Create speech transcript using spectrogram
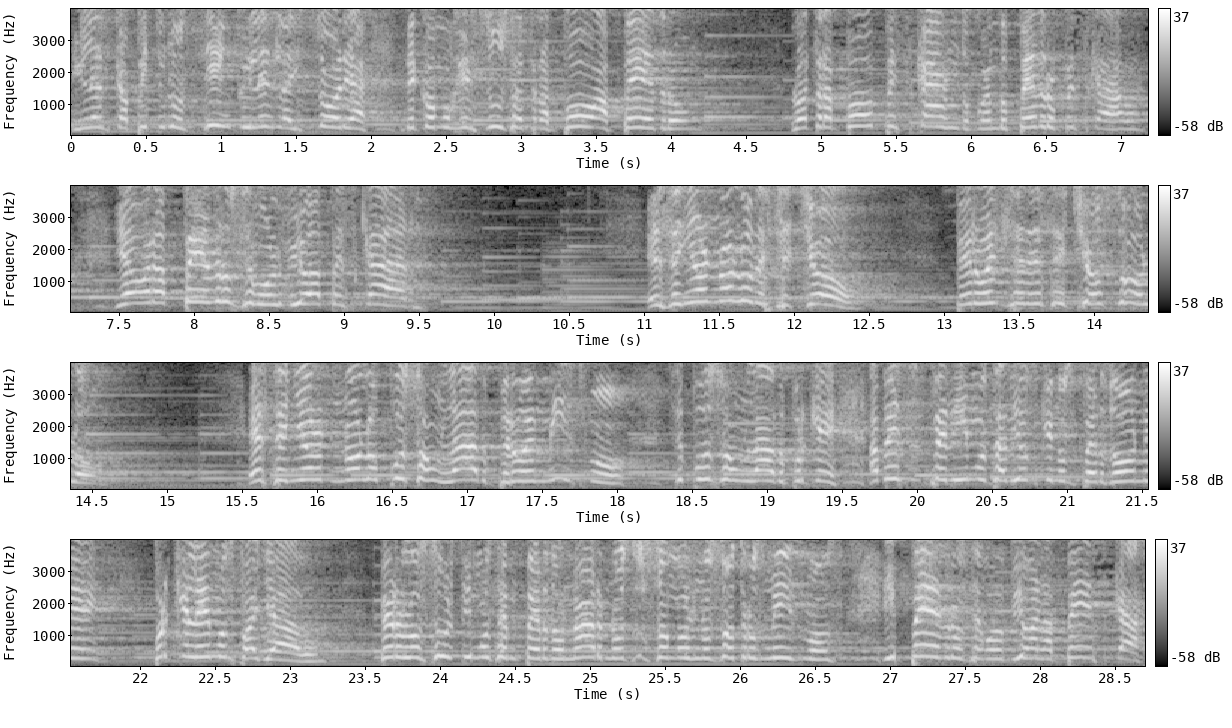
y lees capítulo 5 y lees la historia de cómo Jesús atrapó a Pedro, lo atrapó pescando cuando Pedro pescaba. Y ahora Pedro se volvió a pescar. El Señor no lo desechó, pero él se desechó solo. El Señor no lo puso a un lado, pero él mismo se puso a un lado. Porque a veces pedimos a Dios que nos perdone porque le hemos fallado. Pero los últimos en perdonarnos somos nosotros mismos. Y Pedro se volvió a la pesca.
